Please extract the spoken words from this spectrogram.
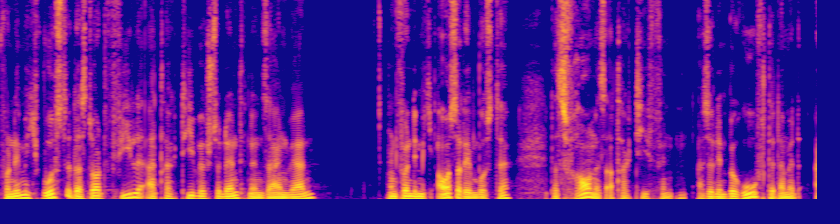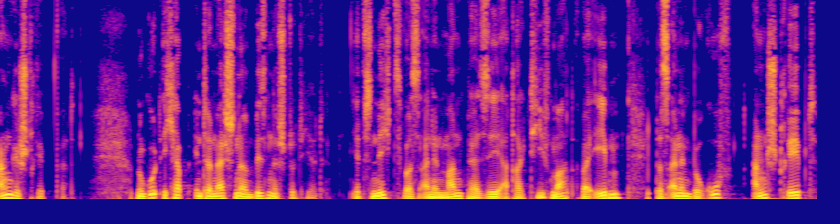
von dem ich wusste, dass dort viele attraktive Studentinnen sein werden und von dem ich außerdem wusste, dass Frauen es attraktiv finden, also den Beruf, der damit angestrebt wird. Nun gut, ich habe International Business studiert. Jetzt nichts, was einen Mann per se attraktiv macht, aber eben, dass einen Beruf anstrebt,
